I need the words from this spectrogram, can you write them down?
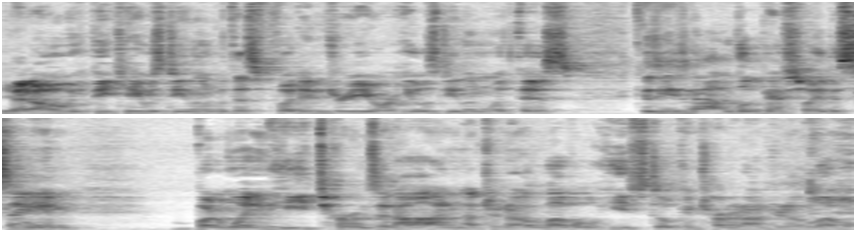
That, Mm-hmm. Oh, PK was dealing with this foot injury, or he was dealing with this. Because he's not look necessarily the same, but when he turns it on up to another level, he still can turn it on to another level.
